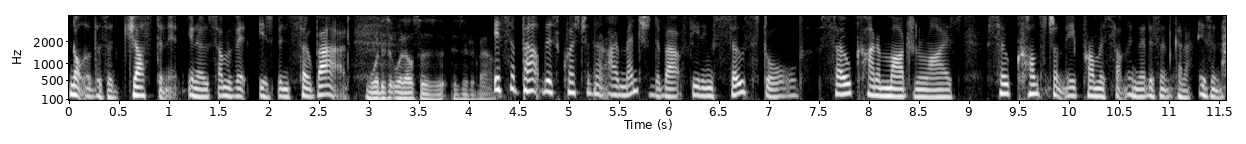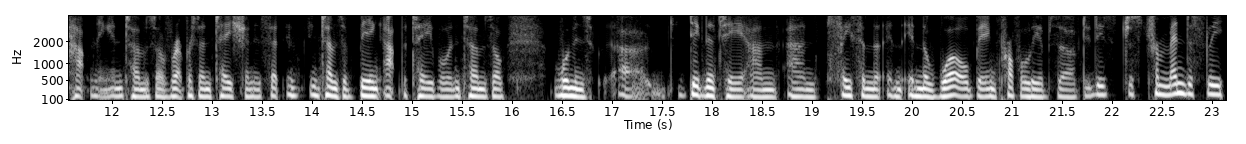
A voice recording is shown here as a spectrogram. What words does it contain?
Not that there's a just in it. You know, some of it has been so bad. What is it? What else is it, is it about? It's about this question that I mentioned about feeling so stalled, so kind of marginalized, so constantly promised something that isn't gonna isn't happening in terms of representation, in, in terms of being at the table, in terms of women's uh, dignity and and place in the in, in the world being properly observed. It is just tremendously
